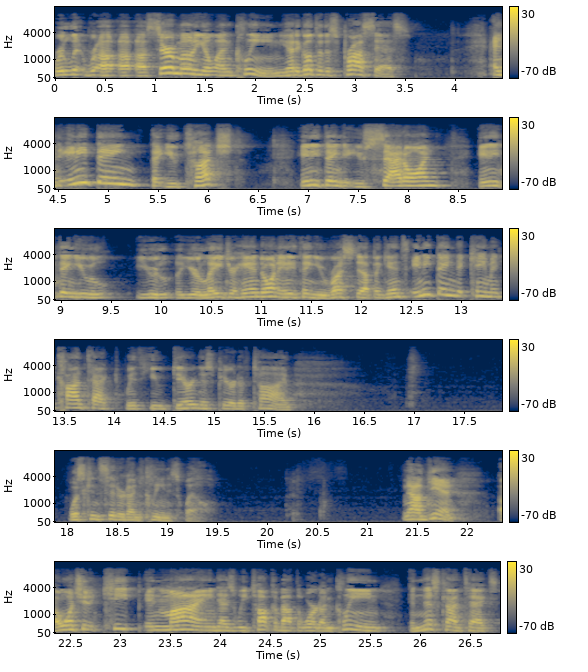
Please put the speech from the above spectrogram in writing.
uh, uh, uh, ceremonial unclean. You had to go through this process. And anything that you touched, anything that you sat on, anything you you you laid your hand on, anything you rusted up against, anything that came in contact with you during this period of time was considered unclean as well. Now again, I want you to keep in mind as we talk about the word unclean in this context,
